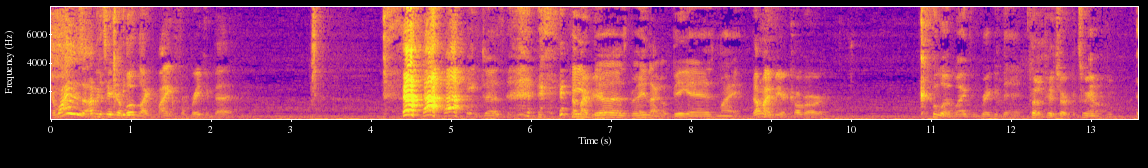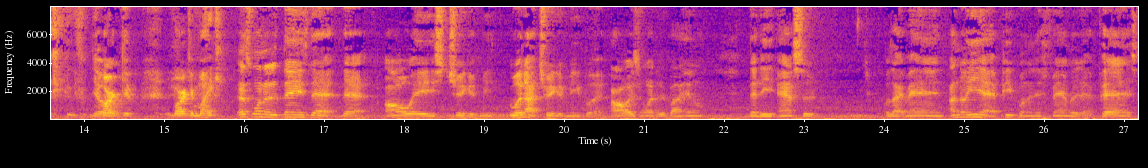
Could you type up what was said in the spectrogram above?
And why does Undertaker look like Mike from Breaking Bad? he does. That He might be. A, does, bro. He's like a big ass Mike. that might be a cover art. what Mike from Breaking Bad? Put a picture between. Yo. Mark and Mark and Mike. That's one of the things that that always triggered me. Well, not triggered me, but I always wondered about him. That he answered was like, "Man, I know he had people in his family that passed.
